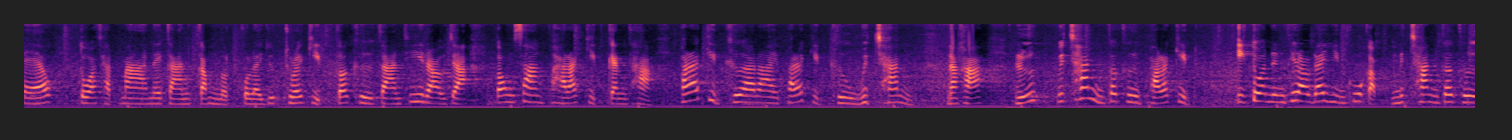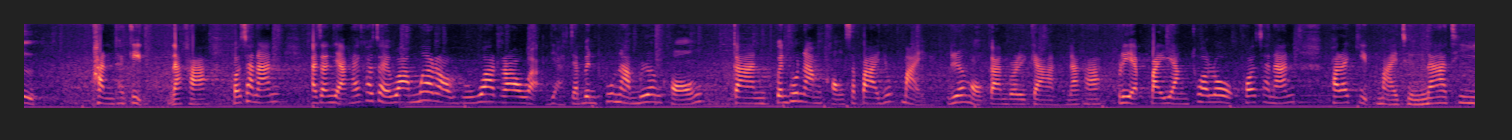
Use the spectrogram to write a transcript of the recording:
แล้ว ตัวถัดมาในการกำหนดกลยุทธ์ธุรกิจก็คือการที่เราจะต้องสร้างภารกิจกันค่ะ ภารกิจคืออะไรภารกิจคือ vision นะคะหรือ vision ก็คือภารกิจอีกตัวหนึ่งที่เราได้ยินคู่กับ mission ก็คือ พันธกิจนะคะ เพราะฉะนั้นอาจารย์อยากให้เข้าใจว่าเมื่อเรารู้ว่าเราอะอยากจะเป็นผู้นำเรื่องของการเป็นผู้นำของสปายุคใหม่ เรื่องของการบริการนะคะ เปรียบไปยังทั่วโลก เพราะฉะนั้นภารกิจหมายถึงหน้าที่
